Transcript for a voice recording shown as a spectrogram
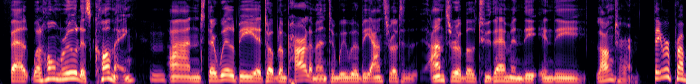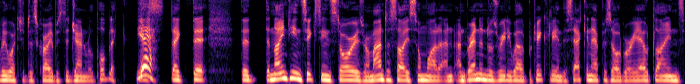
felt, well, Home Rule is coming and there will be a Dublin Parliament and we will be answerable to, answerable to them in the in the long term. they were probably what you describe as the general public. Yeah. Like the the the 1916 story is romanticised somewhat, and, and Brendan does really well, particularly in the second episode where he outlines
